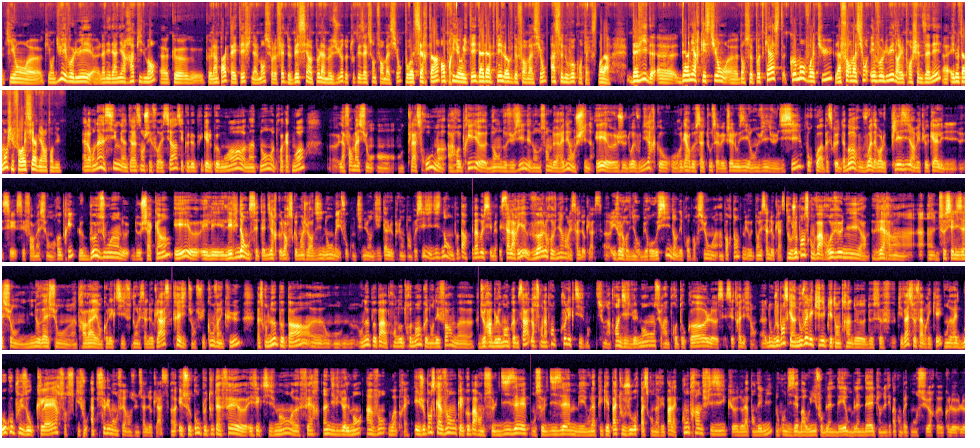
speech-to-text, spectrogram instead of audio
qui, ont, euh, qui ont dû évoluer euh, l'année dernière rapidement que, que l'impact a été finalement sur le fait de baisser un peu la mesure de toutes les actions de formation pour être certain, en priorité, d'adapter l'offre de formation à ce nouveau contexte. Voilà. David, dernière question dans ce podcast. Comment vois-tu la formation évoluer dans les prochaines années, et notamment chez Forestia, bien entendu? Alors, on a un signe intéressant chez Forestia, c'est que depuis quelques mois, maintenant, 3-4 mois, la formation en, classroom a repris dans nos usines et dans nos centres de R&D en Chine. Et je dois vous dire qu'on regarde ça tous avec jalousie et envie vu d'ici. Pourquoi? Parce que d'abord, on voit d'abord le plaisir avec lequel ces, formations ont repris, le besoin de, chacun et, l'évidence. C'est-à-dire que lorsque moi je leur dis non, mais il faut continuer en digital le plus longtemps possible, ils disent non, on peut pas, c'est pas possible. Les salariés veulent revenir dans les salles de classe. ils veulent revenir au bureau aussi dans des proportions importantes, mais dans les salles de classe. Donc je pense qu'on va revenir vers une socialisation, une innovation, un travail en collectif dans les salles de classe très vite. J'en suis convaincu parce qu'on ne peut pas, euh, on, ne peut pas apprendre autrement que dans des formes euh, durablement comme ça lorsqu'on apprend collectivement. Si on apprend individuellement sur un protocole, euh, c'est très différent. donc je pense qu'il y a un nouvel équilibre qui est en train de, se, qui va se fabriquer. On va être beaucoup plus au clair sur ce qu'il faut absolument faire dans une salle de classe et ce qu'on peut tout à fait effectivement faire individuellement avant ou après. Et je pense qu'avant, quelque part, on se le disait, on se le disait, mais on l'appliquait pas toujours parce qu'on n'avait pas la contrainte physique de la pandémie. Donc on disait, bah oui, il faut blender, on blendait, puis on n'était pas complètement sûr que,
